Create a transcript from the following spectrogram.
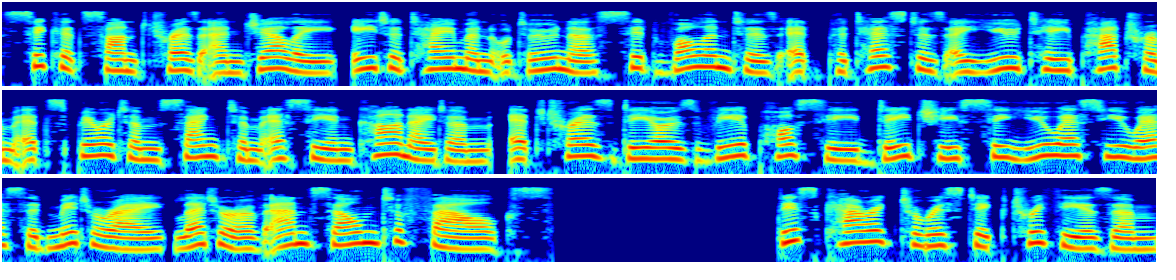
sicit sunt tres angeli, ita tamen ut una sit voluntas et potestas aut patrum et spiritum sanctum esse incarnatum, et tres dios vir possi dici cus us admittere letter of Anselm to Foulques. This characteristic tritheism,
